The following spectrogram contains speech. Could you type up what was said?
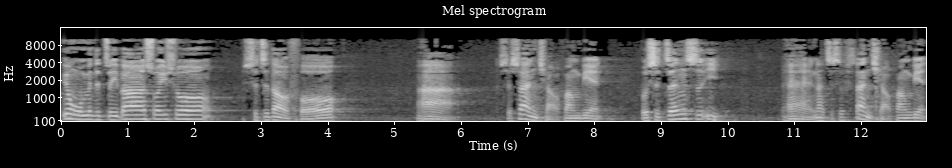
用我们的嘴巴说一说，是知道佛啊。是善巧方便，不是真实意，哎，那只是善巧方便，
